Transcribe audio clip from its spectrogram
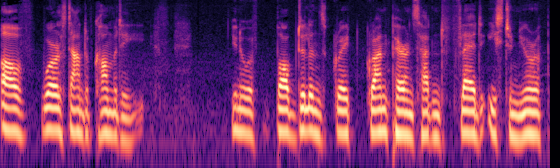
of world stand-up comedy. You know, if Bob Dylan's great grandparents hadn't fled Eastern Europe,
